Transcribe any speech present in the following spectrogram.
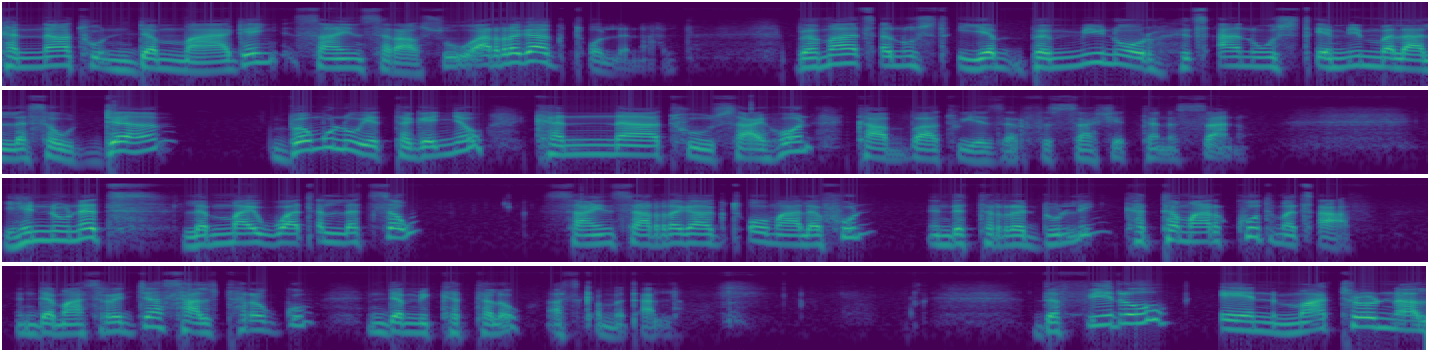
ከእናቱ እንደማያገኝ ሳይንስ ራሱ አረጋግጦልናል። በማኅፀን ውስጥ በሚኖር ሕፃን ውስጥ የሚመላለሰው ደም በሙሉ የተገኘው ከእናቱ ሳይሆን ከአባቱ የዘር ፍሳሽ የተነሳ ነው። ይህን እውነት ለማይዋጥለት ሰው ሳይንስ አረጋግጦ ማለፉን እንድትረዱልኝ ከተማርኩት መጽሐፍ እንደ ማስረጃ ሳልተረጉም እንደሚከተለው አስቀምጣለሁ። The fetal and maternal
